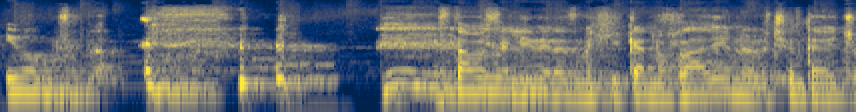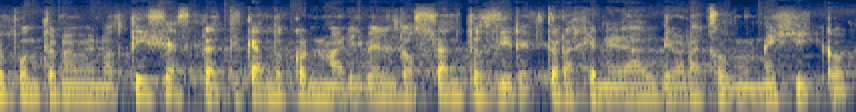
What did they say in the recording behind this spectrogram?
Y vamos. Estamos en Líderes Mexicanos Radio en el 88.9 Noticias, platicando con Maribel Dos Santos, directora general de Oracle México,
